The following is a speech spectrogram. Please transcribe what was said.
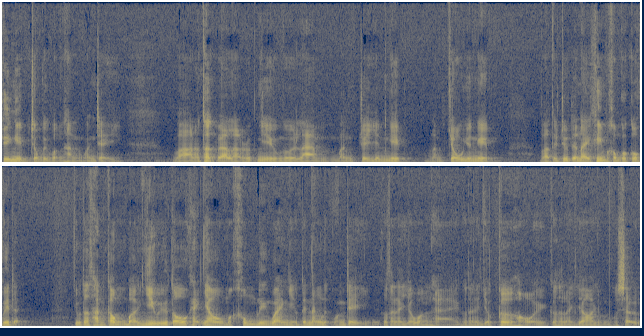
chuyên nghiệp trong việc vận hành quản trị và nó thật ra là rất nhiều người làm quản trị doanh nghiệp làm chủ doanh nghiệp. Và từ trước đến nay khi mà không có covid á, chúng ta thành công bởi nhiều yếu tố khác nhau mà không liên quan nhiều tới năng lực quản trị. Có thể là do quan hệ có thể là do cơ hội có thể là do những sự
